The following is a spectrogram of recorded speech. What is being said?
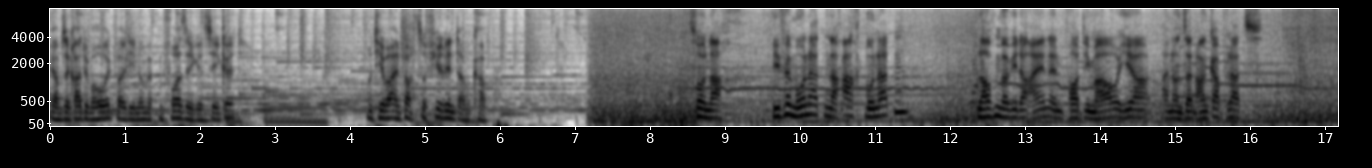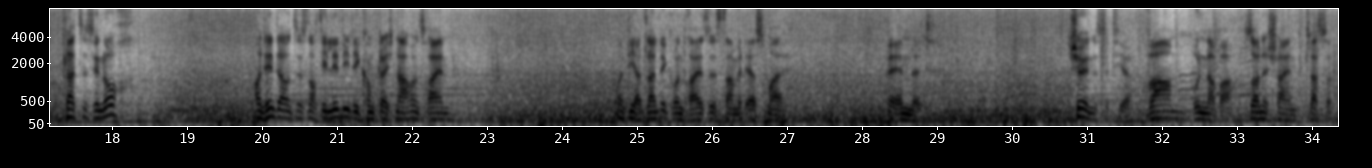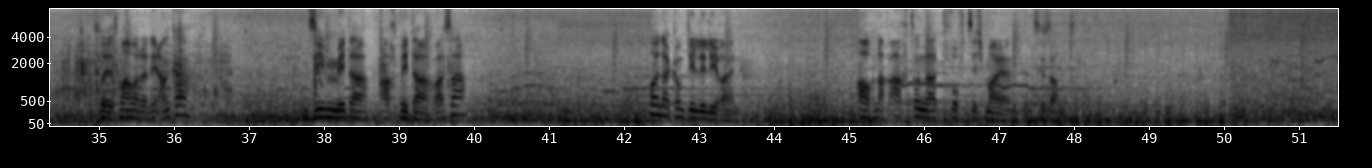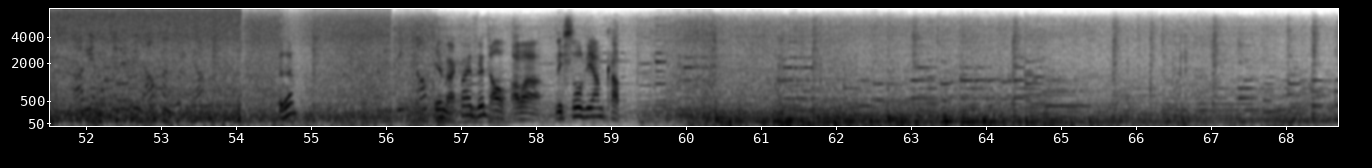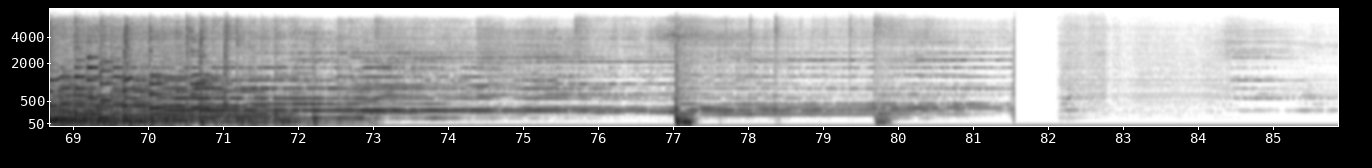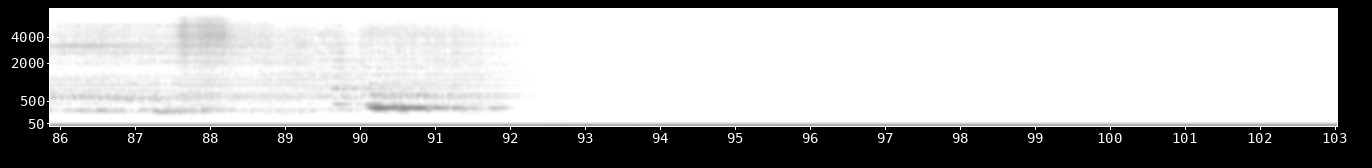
Wir haben sie gerade überholt, weil die nur mit dem Vorsegel segelt. Und hier war einfach zu viel Wind am Kap. So, nach wie vielen Monaten? Nach acht Monaten laufen wir wieder ein in Portimao hier an unseren Ankerplatz. Platz ist genug. Und hinter uns ist noch die Lilly, die kommt gleich nach uns rein. Und die Atlantik-Rundreise ist damit erstmal beendet. Schön ist es hier. Warm, wunderbar. Sonne scheint, klasse. So, jetzt machen wir da den Anker. 7 Meter, 8 Meter Wasser. Und da kommt die Lilly rein. Auch nach 850 Meilen insgesamt. Bitte? Hier merkt man den Wind auch, aber nicht so wie am Kap.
